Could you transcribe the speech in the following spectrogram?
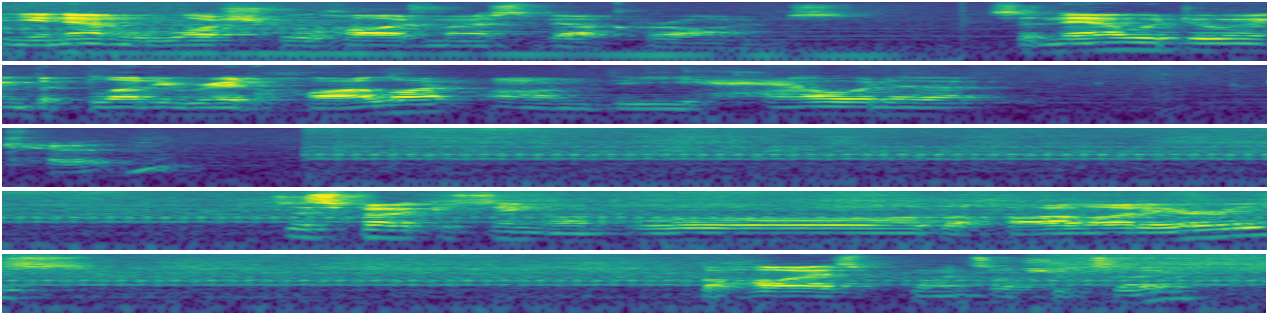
The enamel wash will hide most of our crimes. So now we're doing the bloody red highlight on the Howdah curtain. Just focusing on all the highlight areas, the highest points I should say.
